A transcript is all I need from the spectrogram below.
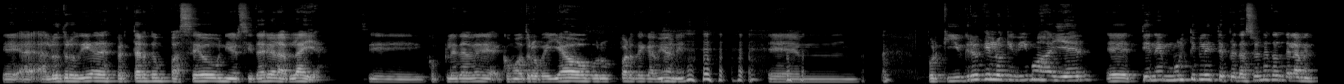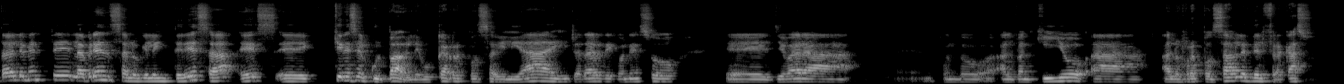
eh, al otro día despertar de un paseo universitario a la playa. Sí, completamente como atropellado por un par de camiones. Em, porque yo creo que lo que vimos ayer eh, tiene múltiples interpretaciones donde lamentablemente la prensa lo que le interesa es eh, quién es el culpable, buscar responsabilidades y tratar de con eso llevar a, fondo al banquillo a, los responsables del fracaso.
